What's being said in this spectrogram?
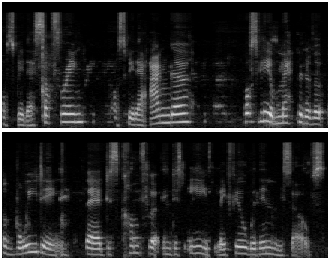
possibly their suffering, possibly their anger, possibly a method of avoiding their discomfort and dis-ease that they feel within themselves.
